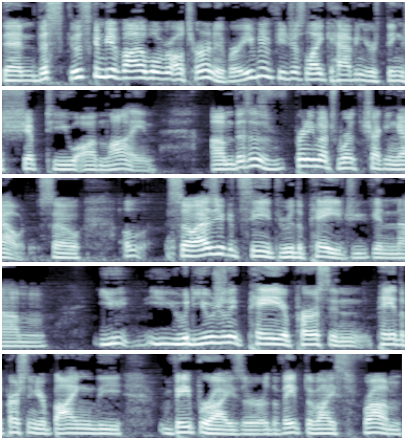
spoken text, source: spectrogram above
then this this can be a viable alternative. Or even if you just like having your things shipped to you online, um, this is pretty much worth checking out. So, uh, so as you can see through the page, you can um, you you would usually pay your person pay the person you're buying the vaporizer or the vape device from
